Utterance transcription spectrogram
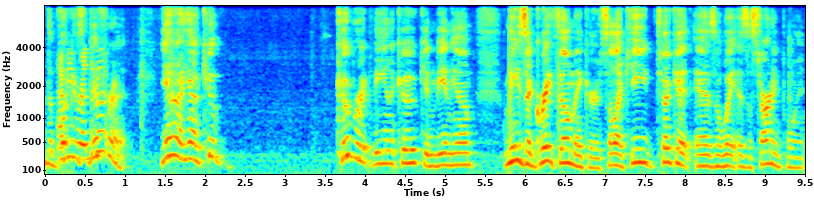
the book you is read the book? different. Yeah, yeah, Ku- Kubrick being a kook and being him. I mean, he's a great filmmaker. So like, he took it as a way as a starting point,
